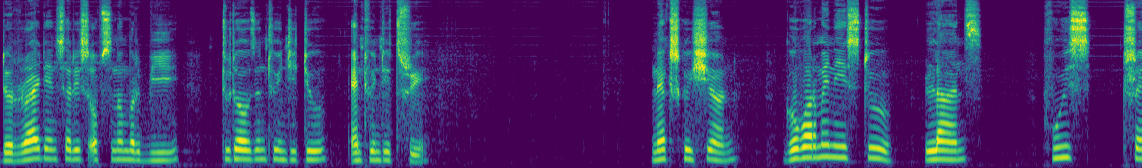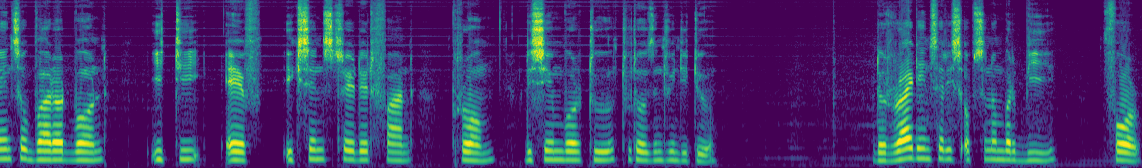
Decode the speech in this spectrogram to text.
The right answer is option number B 2022 and 23. Next question. Government is to launch which trends of Bharat Bond ETF exchange traded fund from December to 2022. The right answer is option number B, 4.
